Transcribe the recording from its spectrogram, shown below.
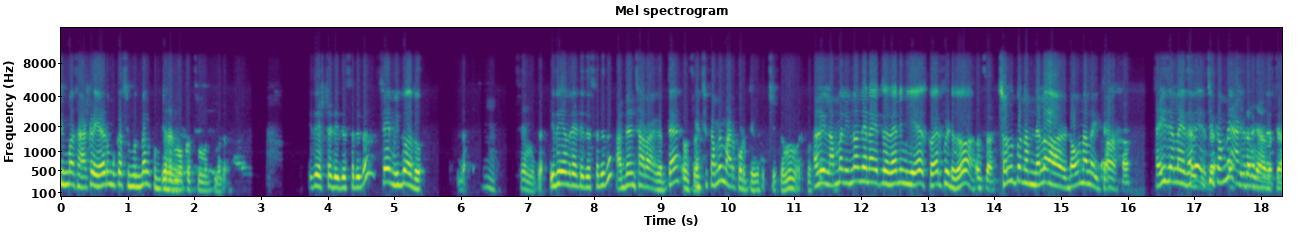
ಸಿಂಹಾಸನ ಆ ಕಡೆ ಎರಡು ಮುಖ ಸಿಂಹದ ಮೇಲೆ ಎರಡು ಕುಂತಿರೋದು ಮುಖ ಸಿಂಹದ ಮೇಲೆ. ಇದು ಎಷ್ಟಡಿ ಇದೆ ಸರ್ ಇದು? ಸೇಮ್ ಇದು ಅದು. ಸೇಮ್ ಇದೆ. ಇದು ಏನ್ ರೇಟ್ ಇದೆ ಸರ್ ಇದು? ಹದಿನೆಂಟು ಸಾವಿರ ಆಗುತ್ತೆ. ಹೆಚ್ಚು ಕಮ್ಮಿ ಮಾಡ್ಕೊಡ್ತೀವಿ. ಹೆಚ್ಚು ಕಮ್ಮಿ ಮಾಡ್ಕೊಡ್ತೀವಿ. ಅಲ್ಲಿ ನಮ್ಮಲ್ಲಿ ಇನ್ನೊಂದ್ ಏನಾಯ್ತದೆ ನಿಮ್ಗೆ ಸ್ಕ್ವೇರ್ ಫೀಟ್ ಸರ್. ಸ್ವಲ್ಪ ನಮ್ನೆಲ್ಲ ಡೌನ್ ಎಲ್ಲ ಐತೆ. ಹಾ ಹಾ. ಸೈಜ್ ಎಲ್ಲ ಇದಾವೆ ಹೆಚ್ಚು ಕಮ್ಮಿ ಆಗುತ್ತೆ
